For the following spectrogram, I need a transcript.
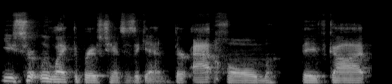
you certainly like the Braves' chances again. They're at home. They've got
